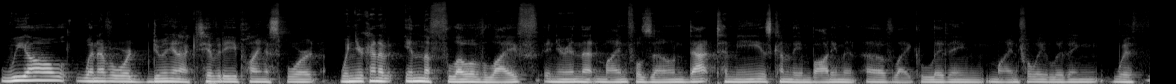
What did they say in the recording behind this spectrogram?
We all, whenever we're doing an activity, playing a sport, when you're kind of in the flow of life and you're in that mindful zone, that to me is kind of the embodiment of like living mindfully, living with,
